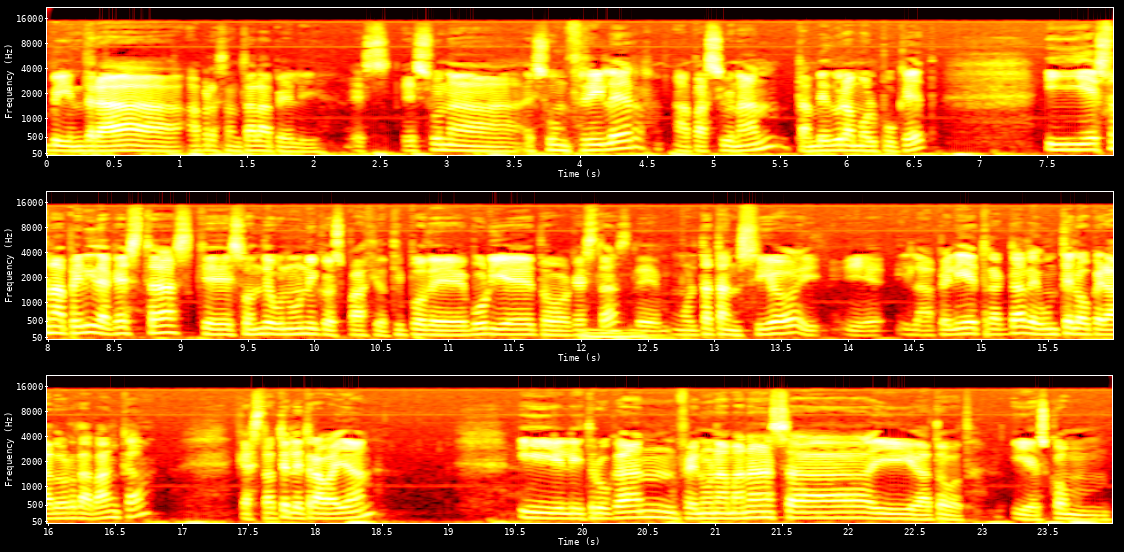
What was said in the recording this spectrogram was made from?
vindrà a presentar la pel·li. És, és, una, és un thriller apassionant, també dura molt poquet, i és una pel·li d'aquestes que són d'un únic espacio, tipo de Buriet o aquestes, de molta tensió i, i, i la pel·li tracta d'un teleoperador de banca que està teletreballant i li truquen fent una amenaça i de tot. I és com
